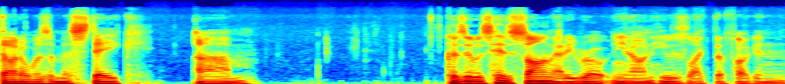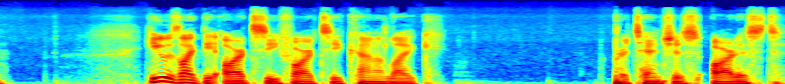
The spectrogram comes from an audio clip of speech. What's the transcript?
thought it was a mistake. Um because it was his song that he wrote you know and he was like the fucking he was like the artsy fartsy kind of like pretentious artist.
